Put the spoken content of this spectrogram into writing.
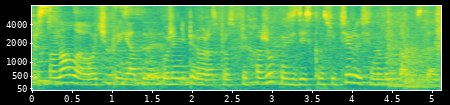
персонала очень приятно. Уже не первый раз просто прихожу, здесь консультируюсь и наблюдалась даже.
